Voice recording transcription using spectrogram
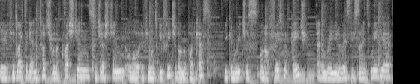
If you'd like to get in touch with a question, suggestion, or if you want to be featured on the podcast, you can reach us on our Facebook page, Edinburgh University Science Media,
